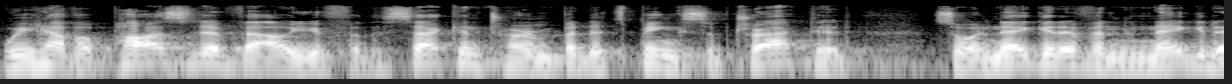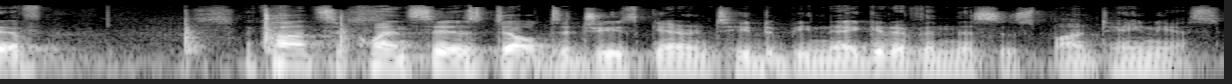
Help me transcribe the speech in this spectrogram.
We have a positive value for the second term, but it's being subtracted. So a negative and a negative, the consequence is delta G is guaranteed to be negative, and this is spontaneous.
